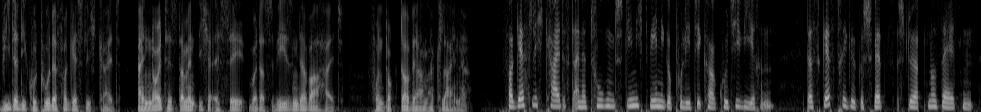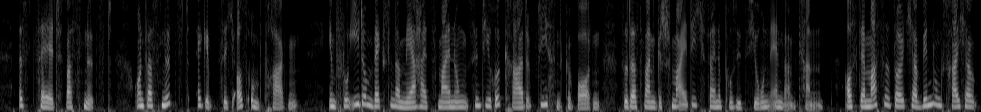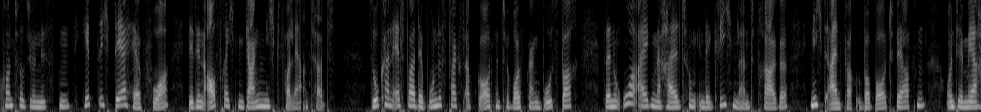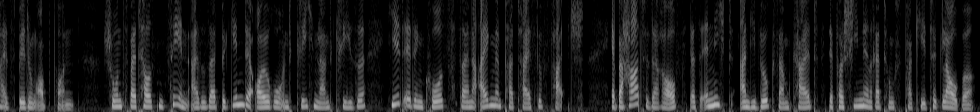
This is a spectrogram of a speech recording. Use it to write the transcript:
Wieder die Kultur der Vergesslichkeit. Ein neutestamentlicher Essay über das Wesen der Wahrheit von Dr. Werner Kleine. Vergesslichkeit ist eine Tugend, die nicht wenige Politiker kultivieren. Das gestrige Geschwätz stört nur selten. Es zählt, was nützt. Und was nützt, ergibt sich aus Umfragen. Im Fluidum wechselnder Mehrheitsmeinungen sind die Rückgrade fließend geworden, sodass man geschmeidig seine Position ändern kann. Aus der Masse solcher windungsreicher Kontorsionisten hebt sich der hervor, der den aufrechten Gang nicht verlernt hat. So kann etwa der Bundestagsabgeordnete Wolfgang Bosbach seine ureigene Haltung in der Griechenlandfrage nicht einfach über Bord werfen und der Mehrheitsbildung opfern. Schon 2010, also seit Beginn der Euro- und Griechenland-Krise, hielt er den Kurs seiner eigenen Partei für falsch. Er beharrte darauf, dass er nicht an die Wirksamkeit der verschiedenen Rettungspakete glaube.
